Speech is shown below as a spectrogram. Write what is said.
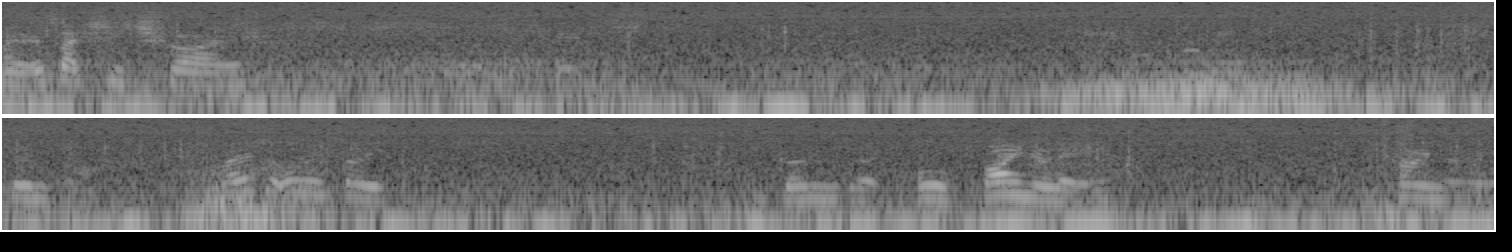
Wait, let's actually try Why is it always like guns like oh finally. Finally.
